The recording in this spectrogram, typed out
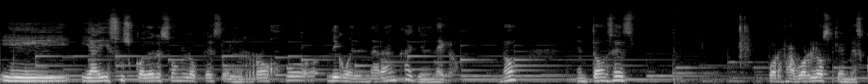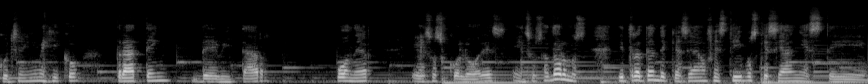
Y, ahí sus colores son lo que es el rojo, digo, el naranja y el negro, ¿no? Entonces, por favor, los que me escuchen en México, traten de evitar poner esos colores en sus adornos y traten de que sean festivos, que sean este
